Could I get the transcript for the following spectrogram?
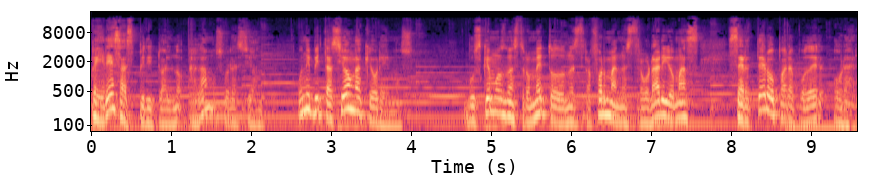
pereza espiritual. No, hagamos oración. Una invitación a que oremos. Busquemos nuestro método, nuestra forma, nuestro horario más certero para poder orar.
